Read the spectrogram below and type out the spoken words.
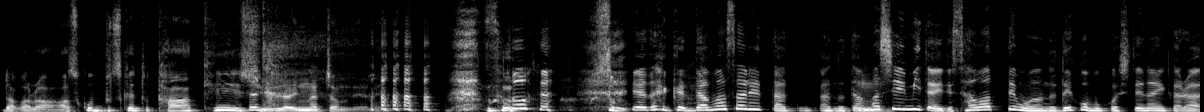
だからあそこぶつけると高い修理代になっちゃうんだよね。そうなんいやなんか騙されたあの騙し絵みたいで触ってもあのデコボコしてないから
